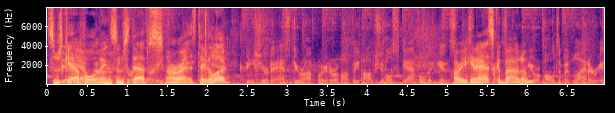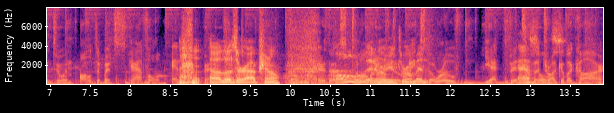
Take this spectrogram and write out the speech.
some scaffolding, I'm some steps? All right, let's take a look. Be sure to ask your operator about the optional scaffolding insert. Or you can ask about 'em. Your ultimate ladder into an ultimate scaffold. Oh, those are optional. the ladder that's Oh, they don't even throw them in. the roof, yet fits in the trunk of a car.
